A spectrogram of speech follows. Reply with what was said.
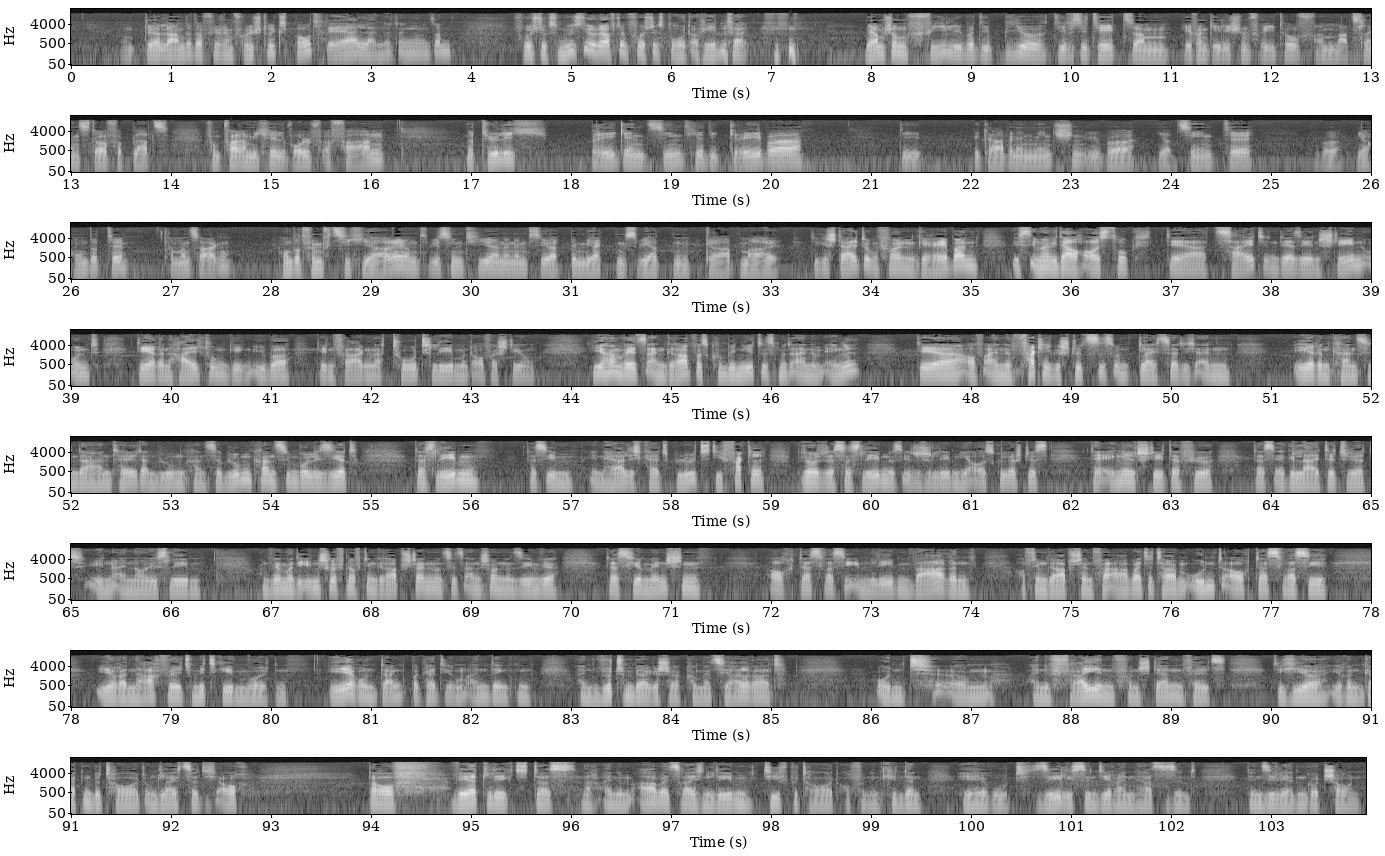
Und der landet auf Ihrem Frühstücksbrot? Der landet in unserem Frühstücksmüsli oder auf dem Frühstücksbrot, auf jeden Fall. Wir haben schon viel über die Biodiversität am evangelischen Friedhof am Matzleinsdorfer Platz vom Pfarrer Michael Wolf erfahren. Natürlich prägend sind hier die Gräber, die begrabenen Menschen über Jahrzehnte, über Jahrhunderte, kann man sagen. 150 Jahre und wir sind hier an einem sehr bemerkenswerten Grabmal. Die Gestaltung von Gräbern ist immer wieder auch Ausdruck der Zeit, in der sie entstehen und deren Haltung gegenüber den Fragen nach Tod, Leben und Auferstehung. Hier haben wir jetzt ein Grab, was kombiniert ist mit einem Engel, der auf eine Fackel gestützt ist und gleichzeitig einen Ehrenkranz in der Hand hält, ein Blumenkranz. Der Blumenkranz symbolisiert das Leben, das ihm in Herrlichkeit blüht. Die Fackel bedeutet, dass das Leben, das irdische Leben hier ausgelöscht ist. Der Engel steht dafür, dass er geleitet wird in ein neues Leben. Und wenn wir die Inschriften auf den Grabsteinen uns jetzt anschauen, dann sehen wir, dass hier Menschen auch das, was sie im Leben waren, auf dem Grabstein verarbeitet haben und auch das, was sie ihrer Nachwelt mitgeben wollten. Ehre und Dankbarkeit ihrem Andenken ein württembergischer Kommerzialrat und ähm, eine Freien von Sternenfels, die hier ihren Gatten betrauert und gleichzeitig auch darauf Wert legt, dass nach einem arbeitsreichen Leben tief betrauert auch von den Kindern er ruht. Selig sind die reinen Herzen sind, denn sie werden Gott schauen.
